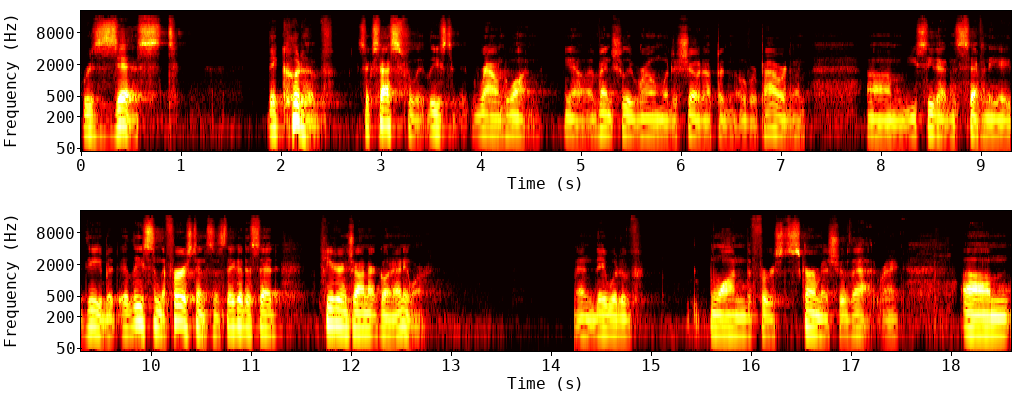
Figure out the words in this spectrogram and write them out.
resist, they could have successfully, at least round one. You know, eventually Rome would have showed up and overpowered them. Um, you see that in 70 AD. But at least in the first instance, they could have said, Peter and John aren't going anywhere. And they would have won the first skirmish of that, right? Um,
